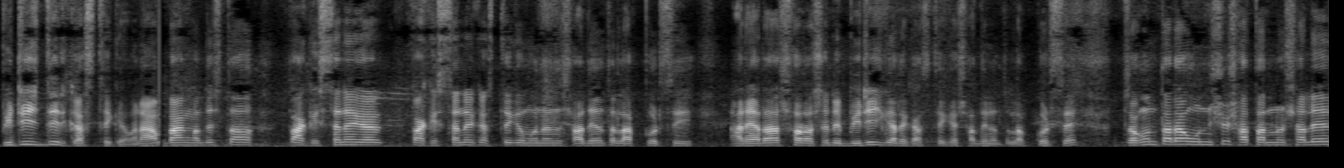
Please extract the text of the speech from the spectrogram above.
ব্রিটিশদের কাছ থেকে মানে বাংলাদেশ তো পাকিস্তানের পাকিস্তানের কাছ থেকে মনে স্বাধীনতা লাভ করছি, আর এরা সরাসরি ব্রিটিশগারের কাছ থেকে স্বাধীনতা লাভ করছে, যখন তারা উনিশশো সাতান্ন সালের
